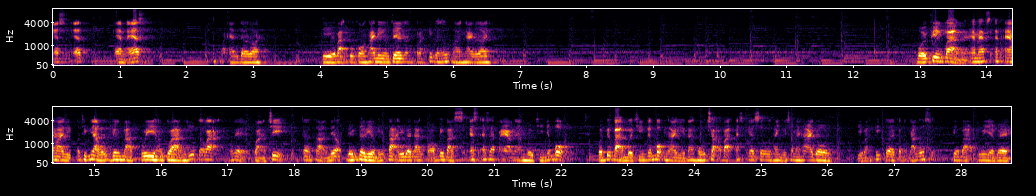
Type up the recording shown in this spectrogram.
SSMS bạn enter thôi. Thì các bạn cũng có hai link đầu tiên các bạn kích vào nút ngay vào đây. Với phiên bản MSFM này thì nó chính là một phiên bản free hoàn toàn giúp các bạn có thể quản trị các sản liệu đến thời điểm hiện tại thì đang có phiên bản SSFM là 19.1 với phiên bản 19.1 này thì đang hỗ trợ bạn SQL Server 2022 rồi. Thì bạn thích đây các bạn download phiên bản free về.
